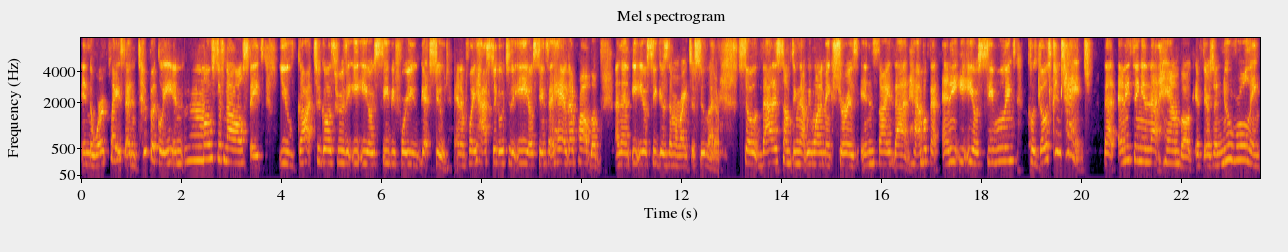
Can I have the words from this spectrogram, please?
in the workplace. And typically, in most, if not all states, you've got to go through the EEOC before you get sued. An employee has to go to the EEOC and say, Hey, I've got a problem. And then EEOC gives them a right to sue letter. So that is something that we want to make sure is inside that handbook that any EEOC rulings, because those can change that anything in that handbook, if there's a new ruling,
